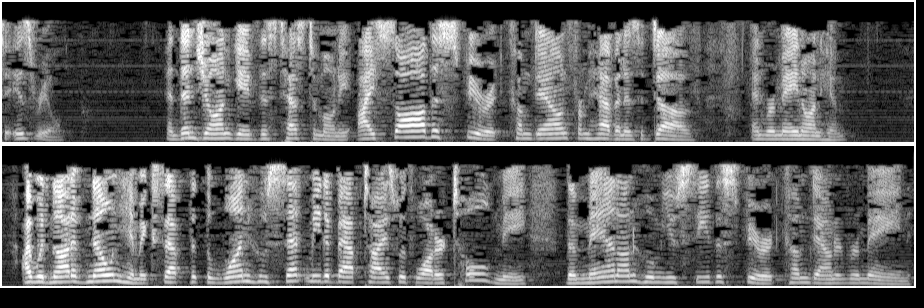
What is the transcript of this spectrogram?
to Israel. And then John gave this testimony I saw the Spirit come down from heaven as a dove and remain on him. I would not have known him except that the one who sent me to baptize with water told me, The man on whom you see the Spirit come down and remain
